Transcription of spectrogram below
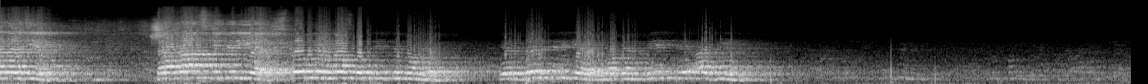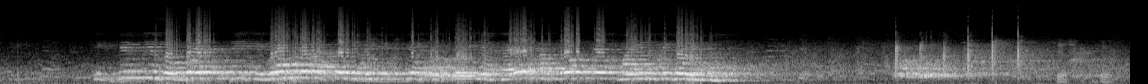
161. Шотландский терьер. 193 номер. РД Терьер, номер 201. Экспертизу Б третьей группы оценивает эксперт РКФ Островская Марина Григорьевна. Стой.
